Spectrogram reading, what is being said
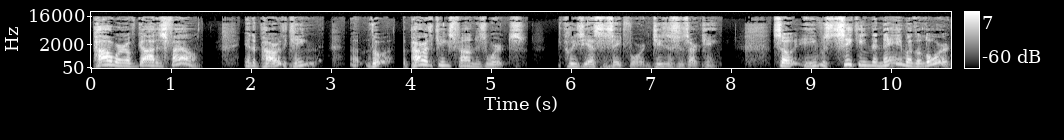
power of God is found. In the power of the king, uh, the, the power of the king is found in his words. Ecclesiastes 8 4. And Jesus is our king. So he was seeking the name of the Lord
